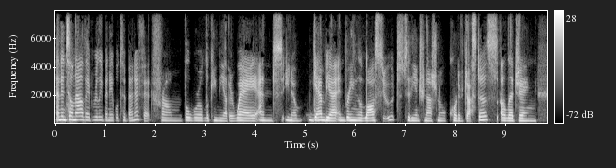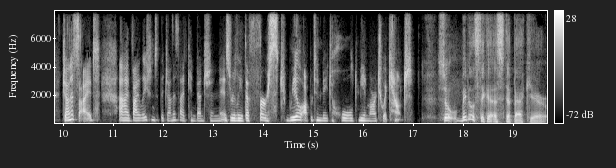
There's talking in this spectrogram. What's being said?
and until now they've really been able to benefit from the world looking the other way. And you know Gambia, in bringing a lawsuit to the International Court of Justice alleging genocide, uh, violations of the Genocide Convention, is really the first real opportunity to hold Myanmar to account. So maybe let's take a, a step back here.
